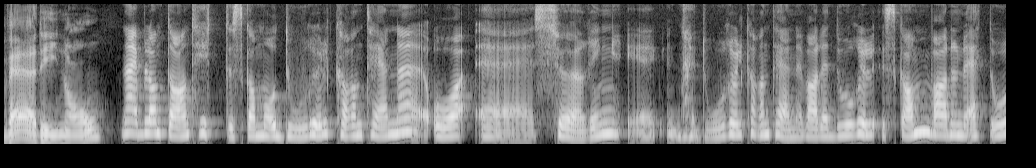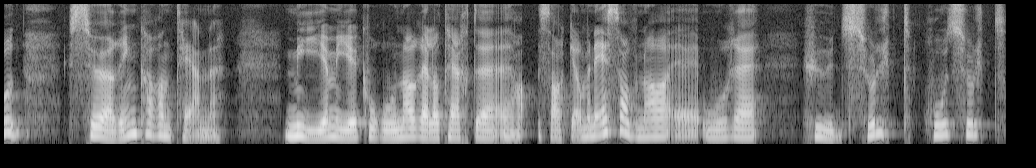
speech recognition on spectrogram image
Hvad er det i Norge? Nej, blandt andet hytteskam og dorullkarantæne og eh, søring. Eh, dorullkarantæne, var det dorullskam? Var det et ord? Søringkarantæne. Mye, mye coronarelaterte eh, saker. Men jeg savner eh, ordet hudsult. Hudsult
